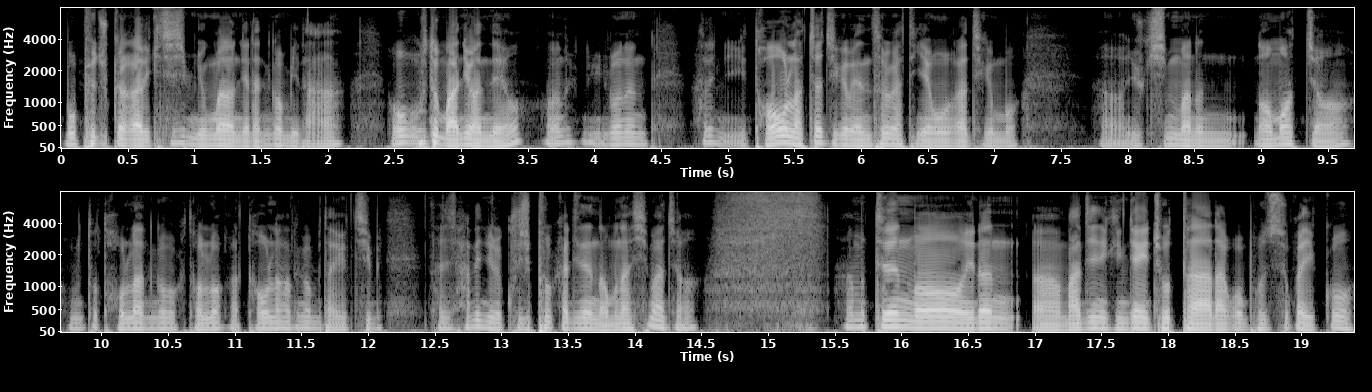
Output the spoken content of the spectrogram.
목표 주가가 이렇게 76만 원이라는 겁니다. 어, 그래도 많이 왔네요. 어, 이거는 더 올랐죠. 지금 엔솔 같은 경우가 지금 뭐 어, 60만 원 넘었죠. 그럼 또 더 올라가는 거, 더 올라가, 더 올라가는 겁니다. 이거 지금 사실 할인율 90%까지는 너무나 심하죠. 아무튼 뭐 이런 어, 마진이 굉장히 좋다라고 볼 수가 있고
